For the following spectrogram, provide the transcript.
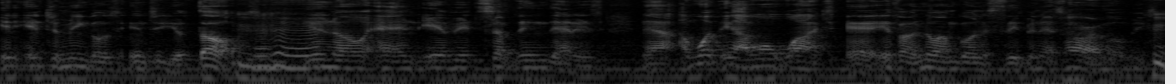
it intermingles into your thoughts, mm-hmm. you know, and if it's something that is now, one thing I won't watch uh, if I know I'm going to sleep, and that's horror movies, hmm.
